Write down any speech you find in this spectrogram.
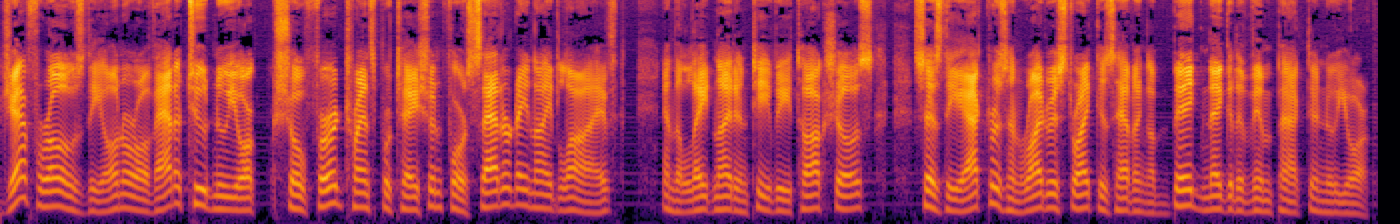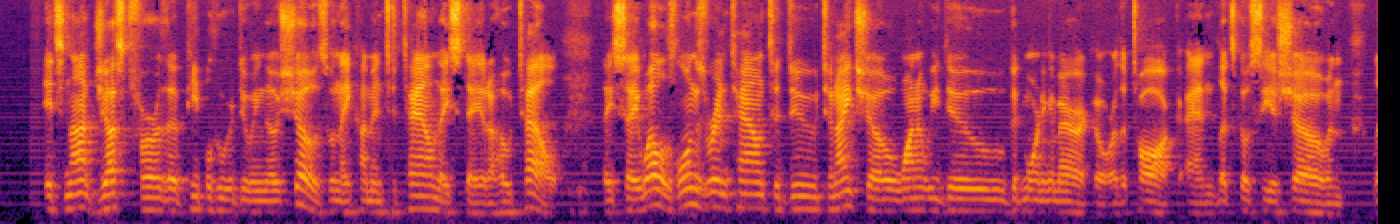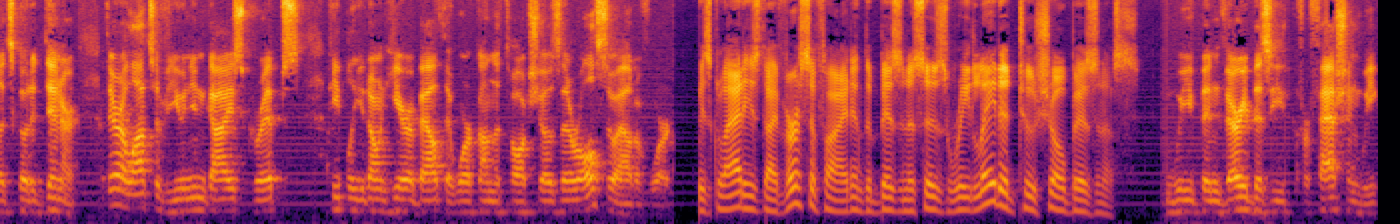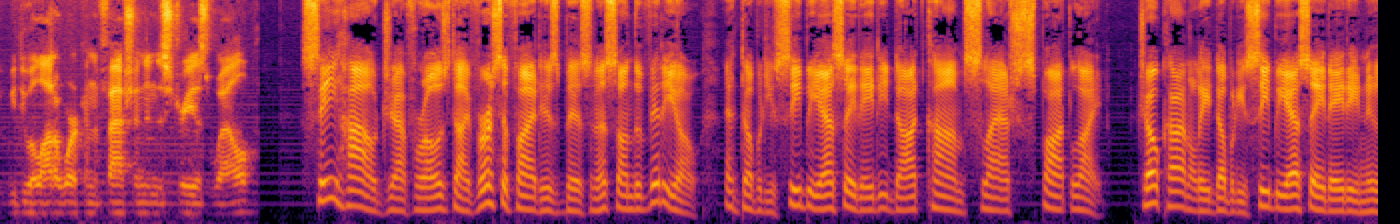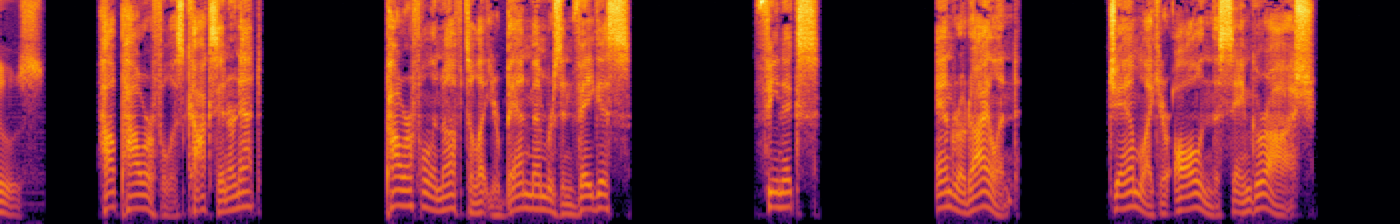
Jeff Rose, the owner of Attitude New York, chauffeured transportation for Saturday Night Live and the late night and TV talk shows, says the actors and writers strike is having a big negative impact in New York. It's not just for the people who are doing those shows. When they come into town, they stay at a hotel. They say, well, as long as we're in town to do Tonight Show, why don't we do Good Morning America or The Talk and let's go see a show and let's go to dinner. There are lots of union guys, grips, people you don't hear about that work on the talk shows that are also out of work. He's glad he's diversified into businesses related to show business. We've been very busy for Fashion Week. We do a lot of work in the fashion industry as well. See how Jeff Rose diversified his business on the video at WCBS880.com slash spotlight. Joe Connolly, WCBS 880 News. How powerful is Cox Internet? Powerful enough to let your band members in Vegas, Phoenix, and Rhode Island jam like you're all in the same garage.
